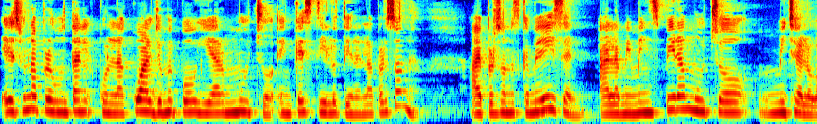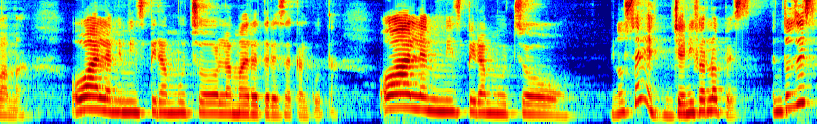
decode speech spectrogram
es una pregunta con la cual yo me puedo guiar mucho en qué estilo tiene la persona. Hay personas que me dicen, a mí me inspira mucho Michelle Obama o a mí me inspira mucho la Madre Teresa de Calcuta. O a mí me inspira mucho, no sé, Jennifer López. Entonces,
